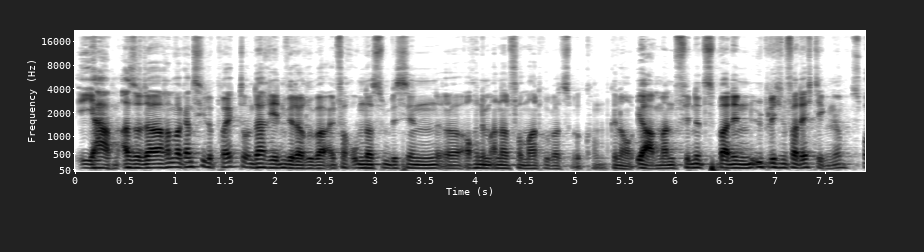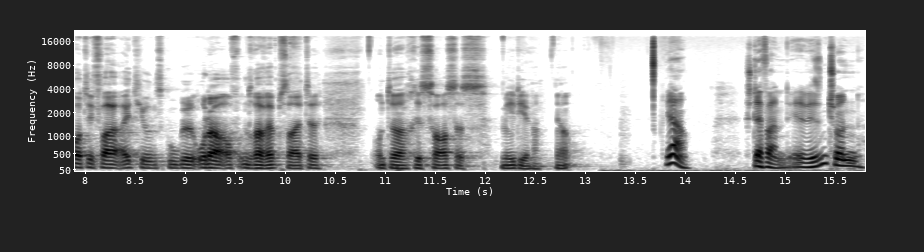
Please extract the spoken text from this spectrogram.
ja, also da haben wir ganz viele Projekte und da reden wir darüber, einfach um das ein bisschen äh, auch in einem anderen Format rüberzubekommen. Genau. Ja, man findet es bei den üblichen Verdächtigen, ne? Spotify, iTunes, Google oder auf unserer Webseite unter Resources Media. Ja. Ja, Stefan, wir sind schon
